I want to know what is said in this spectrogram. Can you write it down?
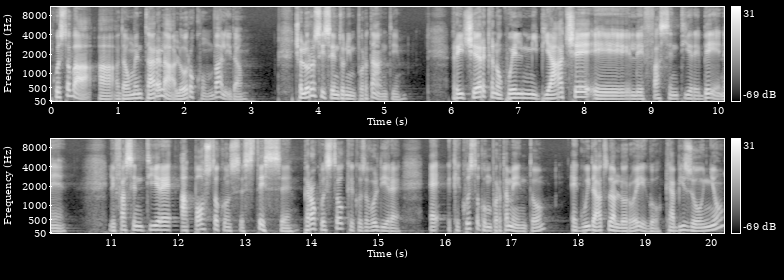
questo va a, ad aumentare la loro convalida. Cioè loro si sentono importanti, ricercano quel mi piace e le fa sentire bene le fa sentire a posto con se stesse. Però questo che cosa vuol dire? È che questo comportamento è guidato dal loro ego, che ha bisogno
